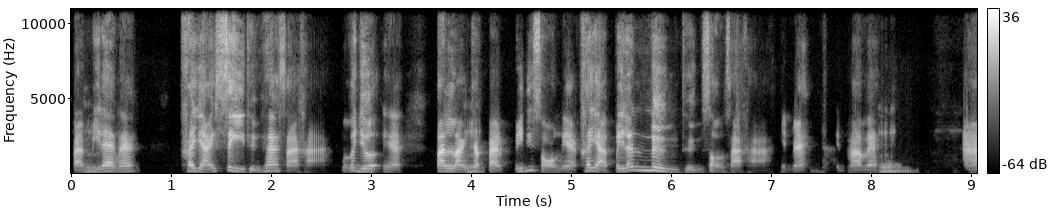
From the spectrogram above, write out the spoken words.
แปดปีแรกนะ ขยายสี่ถึงห้าสาขา มันก็เยอะนะแต่หลังจากแปดปีที่สองเนี่ย ขยายปีละหนึ่งถึงสองสาขาเห็นไหมเห็นภาพไหมอืมอ่า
